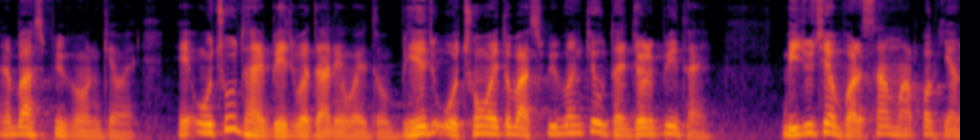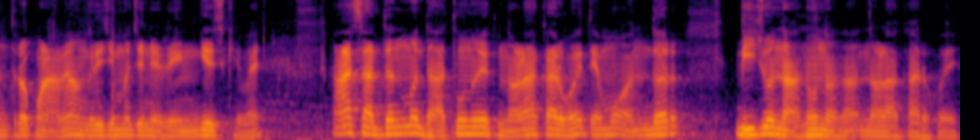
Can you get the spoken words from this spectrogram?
એને બાષ્પીભવન કહેવાય. એ ઓછું થાય ભેજ વધારે હોય તો. ભેજ ઓછો હોય તો બાષ્પીભવન કેવું થાય? ઝડપી થાય. બીજું છે વર્ષા માપક યંત્ર પણ આવે, અંગ્રેજીમાં જેને રેનગેજ કહેવાય. આ સાધનમાં ધાતુનો એક નળાકાર હોય, તેમાં અંદર બીજો નાનો નળાકાર હોય.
